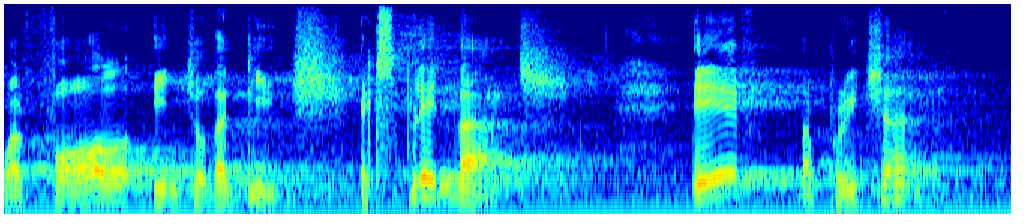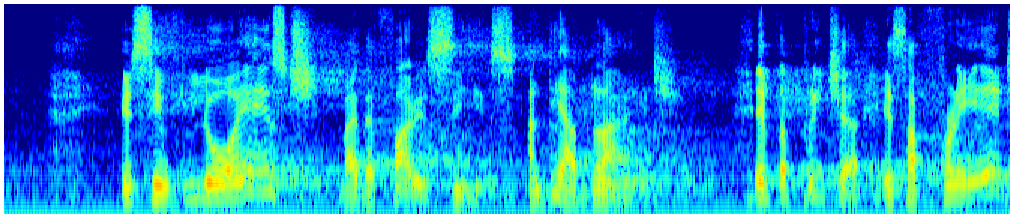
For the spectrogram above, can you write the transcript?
will fall into the ditch. Explain that. If the preacher is influenced by the Pharisees and they are blind, if the preacher is afraid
